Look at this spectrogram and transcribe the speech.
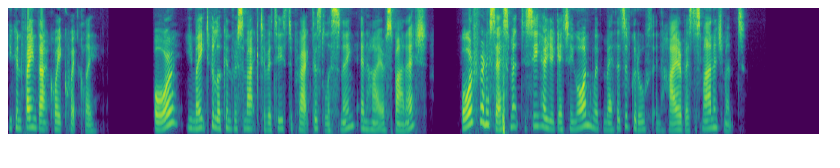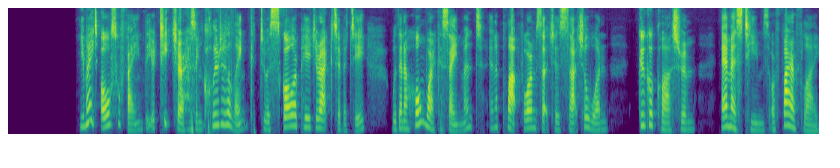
you can find that quite quickly. Or you might be looking for some activities to practice listening in higher Spanish, or for an assessment to see how you're getting on with methods of growth in higher business management. You might also find that your teacher has included a link to a Scholar Pager activity within a homework assignment in a platform such as Satchel One, Google Classroom, MS Teams or Firefly.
